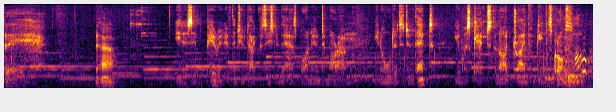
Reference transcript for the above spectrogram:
There. Now, it is imperative that you take possession of the house by noon tomorrow. In order to do that, you must catch the night train from King's Cross. Oh,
